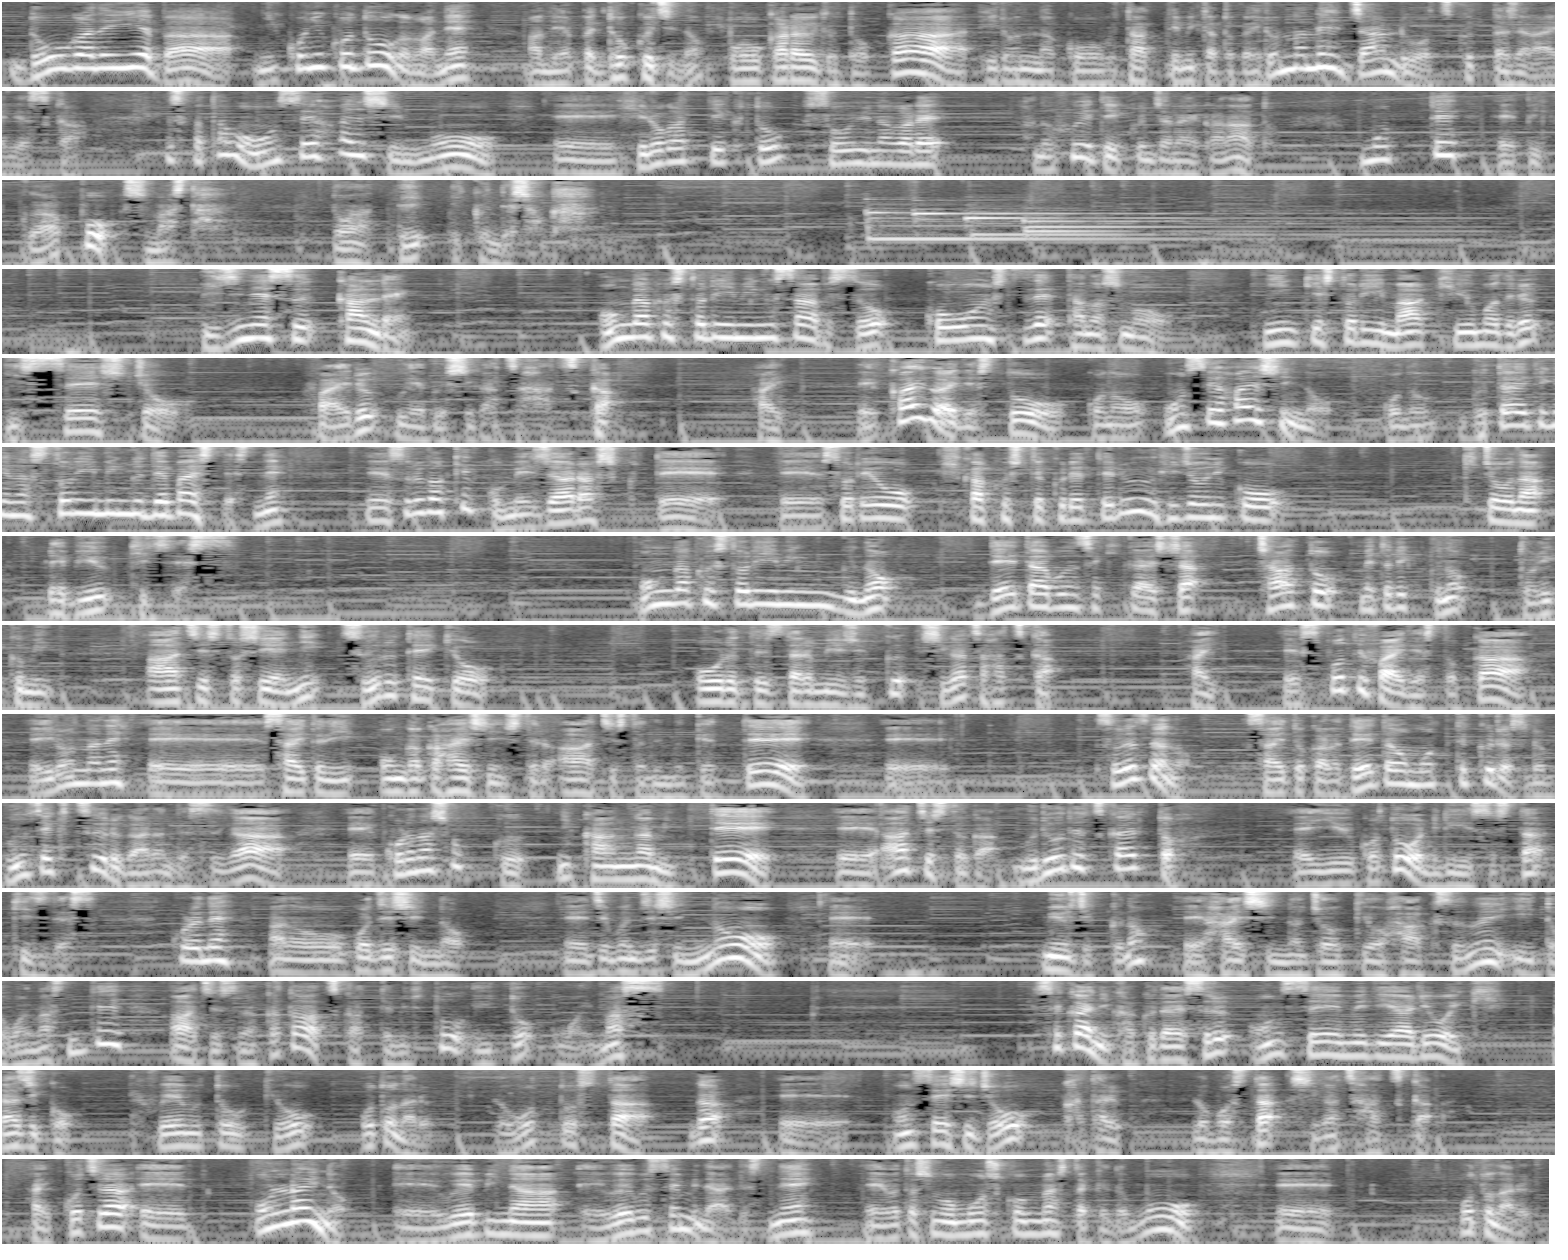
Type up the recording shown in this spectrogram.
動画で言えば、ニコニコ動画がね、あのやっぱり独自のボーカロイドとか、いろんなこう歌ってみたとか、いろんなね、ジャンルを作ったじゃないですか。ですから多分音声配信も、えー、広がっていくと、そういう流れ、あの増えていくんじゃないかなと思って、えー、ピックアップをしました。どうなっていくんでしょうか。ビジネス関連音楽ストリーミングサービスを高音質で楽しもう人気ストリーマー Q モデル一斉視聴。ファイルウェブ4月20日、はい、え海外ですとこの音声配信のこの具体的なストリーミングデバイスですね。えそれが結構メジャーらしくてえそれを比較してくれてる非常にこう貴重なレビュー記事です。音楽ストリーミングのデータ分析会社チャートメトリックの取り組みアーティスト支援にツール提供。オールデジタルミュージック4月20日。はい。Spotify ですとか、いろんなね、えー、サイトに音楽配信してるアーティストに向けて、えー、それぞれのサイトからデータを持ってくるその分析ツールがあるんですが、えー、コロナショックに鑑みて、えアーティストが無料で使えるということをリリースした記事です。これね、あのご自身の、え自分自身の、えミュージックの配信の状況を把握するのにいいと思いますので、アーティストの方は使ってみるといいと思います。世界に拡大する音声メディア領域、ラジコ、FM 東京、音なるロボットスターが、えー、音声市場を語るロボスタ4月20日。はい、こちら、えー、オンラインの、え、ウェビナー、え、ウェブセミナーですね。え、私も申し込みましたけども、えー、音なる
